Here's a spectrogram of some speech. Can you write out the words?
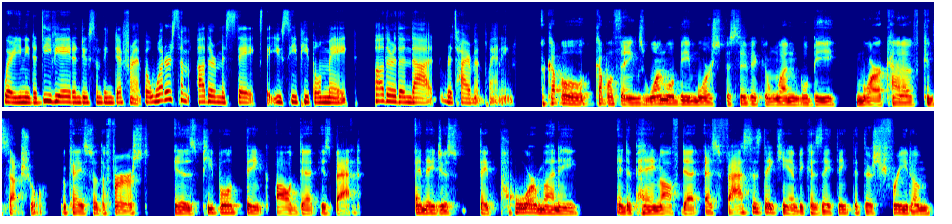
where you need to deviate and do something different. But what are some other mistakes that you see people make other than that retirement planning? A couple couple things. One will be more specific and one will be more kind of conceptual. Okay. So the first is people think all debt is bad. And they just they pour money into paying off debt as fast as they can because they think that there's freedom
